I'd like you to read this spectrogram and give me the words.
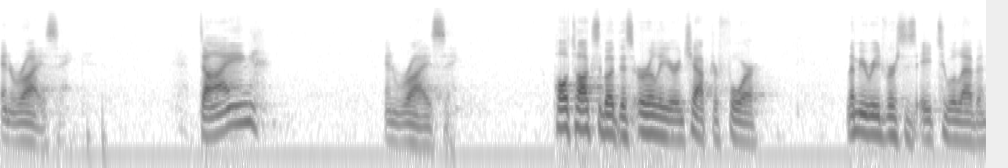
and rising. Dying and rising. Paul talks about this earlier in chapter 4. Let me read verses 8 to 11.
